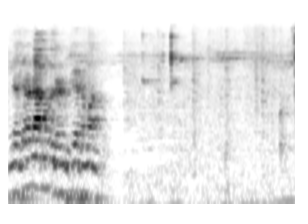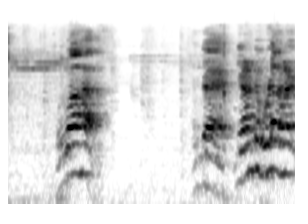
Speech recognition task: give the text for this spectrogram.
இந்த திருநாமங்கள் ரெண்டு விசேஷமான பொதுவாக இந்த இரண்டு உள்ளவர்கள்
